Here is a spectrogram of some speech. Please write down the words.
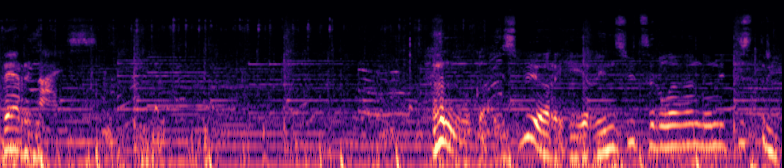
very nice. Hello guys, we are here in Switzerland and it is street.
